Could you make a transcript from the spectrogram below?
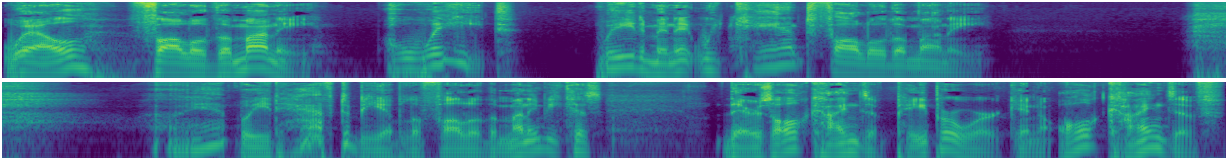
Well, follow the money. Oh, wait. Wait a minute, we can't follow the money. yeah, we'd have to be able to follow the money because there's all kinds of paperwork and all kinds of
